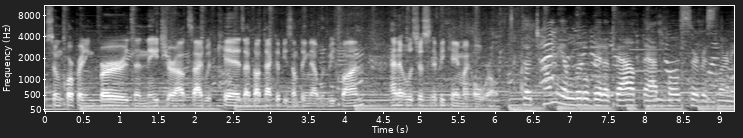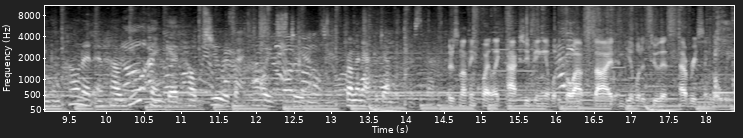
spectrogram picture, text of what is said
So incorporating birds and nature outside with kids, I thought that could be something that would be fun. And it was just, it became my whole world. So tell me a little bit about that full service learning component and how you think it helps you as a college student from an academic perspective. There's nothing quite like actually being able to go outside and be able to do this every single week.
